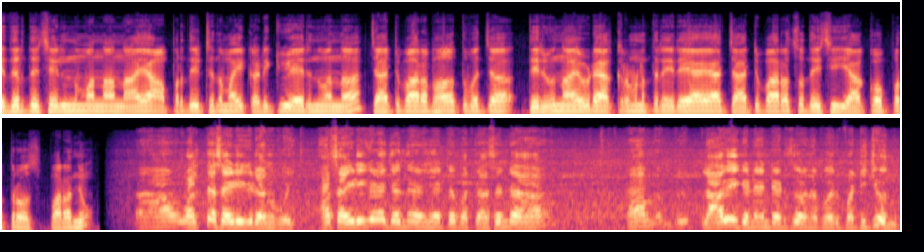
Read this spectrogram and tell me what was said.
എതിർദിശയിൽ നിന്നും വന്ന നായ അപ്രതീക്ഷിതമായി കടിക്കുകയായിരുന്നുവെന്ന് ചാറ്റുപാറ ഭാഗത്ത് വച്ച് തെരുവുനായയുടെ ആക്രമണത്തിനിരയായ ചാറ്റുപാറ സ്വദേശി യാക്കോബ് പത്രോസ് പറഞ്ഞു. ആ വലത്തെ സൈഡിൽ കൂടെ അങ്ങ് പോയി. ആ സൈഡിൽ കൂടെ ചെന്ന് കഴിഞ്ഞിട്ട് പറ്റാസിന്റെ ആ ആ പ്ലാവി എന്റെ അടുത്ത് വന്നപ്പോൾ ഒരു പട്ടിച്ചു വന്നു.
